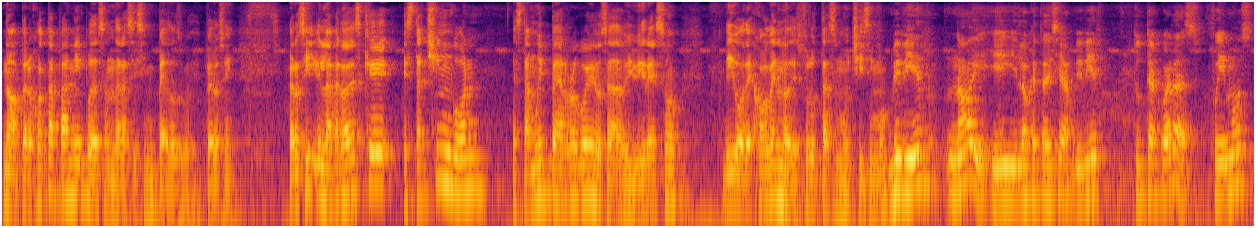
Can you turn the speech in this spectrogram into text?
No, pero J. Pani puedes andar así sin pedos, güey. Pero sí. Pero sí, la verdad es que está chingón. Está muy perro, güey. O sea, vivir eso. Digo, de joven lo disfrutas muchísimo. Vivir, no, y, y lo que te decía, vivir, tú te acuerdas, fuimos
